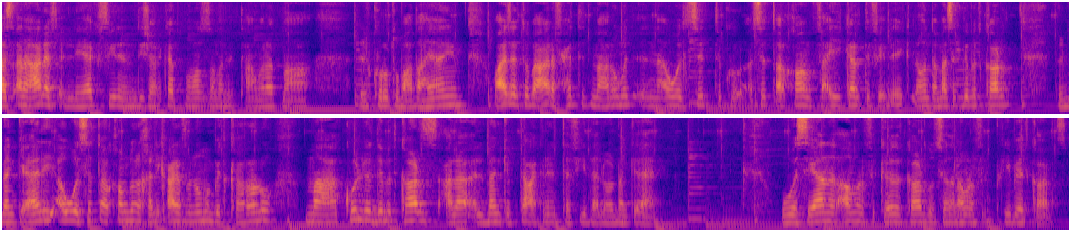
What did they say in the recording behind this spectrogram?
بس أنا عارف اللي يكفي لأن دي شركات منظمة للتعاملات مع الكروت وبعضها يعني. وعايزك تبقى عارف حتة معلومة إن أول ست كرو... ست أرقام في أي كارت في إيديك لو أنت ماسك debit card في البنك الأهلي أول ست أرقام دول خليك عارف إن هم بيتكرروا مع كل debit cards على البنك بتاعك اللي أنت فيه ده اللي هو البنك الأهلي. وسيان الأمر في ال credit card وسيان الأمر في ال prepaid cards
